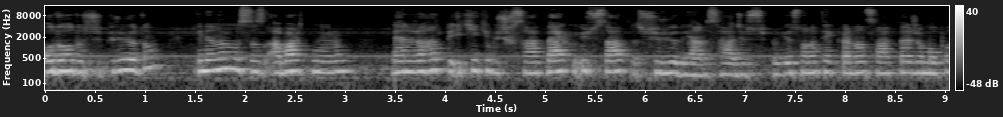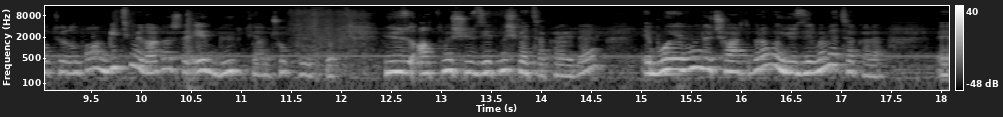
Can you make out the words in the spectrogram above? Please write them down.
Oda oda süpürüyordum. İnanır mısınız abartmıyorum. Yani rahat bir 2-2,5 saat belki 3 saat sürüyordu yani sadece süpürge. Sonra tekrardan saatlerce mop atıyordum falan. Bitmiyordu arkadaşlar. Ev büyüktü yani çok büyüktü. 160-170 metrekarede. E bu evim de 3 artı 1 ama 120 metrekare. E,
